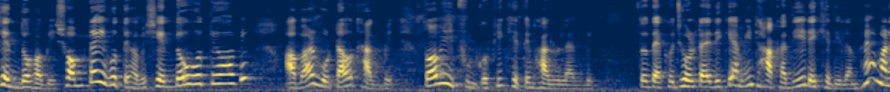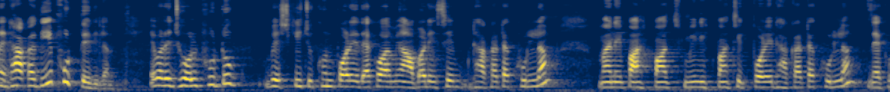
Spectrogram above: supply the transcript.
সেদ্ধ হবে, সবটাই হতে হবে, সেদ্ধও হতে হবে, আবার গোটাও থাকবে। তবেই ফুলকপি খেতে ভালো লাগবে। তো দেখো ঝোলটা এদিকে আমি ঢাকা দিয়ে রেখে দিলাম হ্যাঁ? মানে ঢাকা দিয়ে ফুটতে দিলাম। এবারে ঝোল ফুটুক, বেশ কিছুক্ষণ পরে দেখো আমি আবার এসে ঢাকাটা খুললাম। মানে পাঁচ পাঁচ মিনিট পাঁচেক পরে ঢাকাটা খুললাম। দেখো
